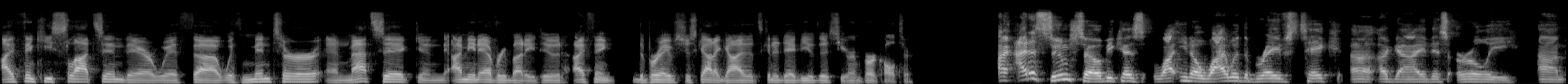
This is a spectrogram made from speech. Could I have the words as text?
I think he slots in there with uh, with Minter and Matzek and I mean everybody, dude. I think the Braves just got a guy that's going to debut this year in Burkhalter. I, would assume so because why you know why would the Braves take uh, a guy this early um,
